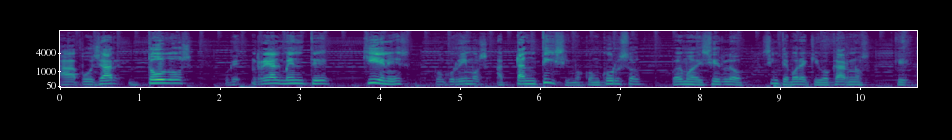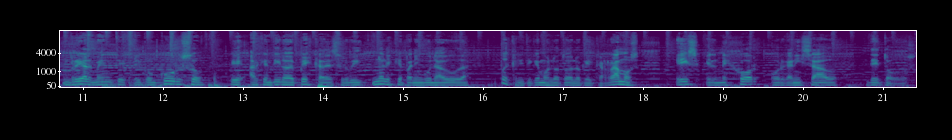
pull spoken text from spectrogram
a apoyar todos, porque realmente quienes concurrimos a tantísimos concursos, podemos decirlo sin temor a equivocarnos, que realmente el concurso argentino de pesca del Surubí no les quepa ninguna duda. Pues critiquémoslo todo lo que querramos, es el mejor organizado de todos,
